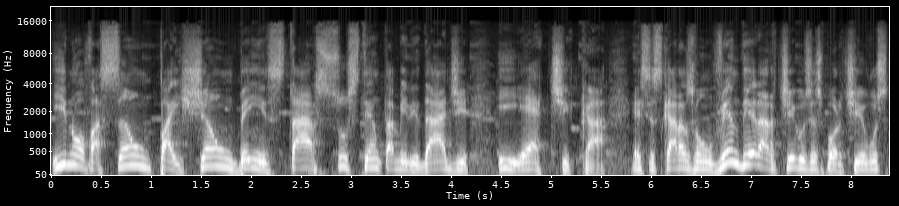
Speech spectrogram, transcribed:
Inovação, paixão, bem-estar, sustentabilidade e ética. Esses caras vão vender artigos esportivos,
